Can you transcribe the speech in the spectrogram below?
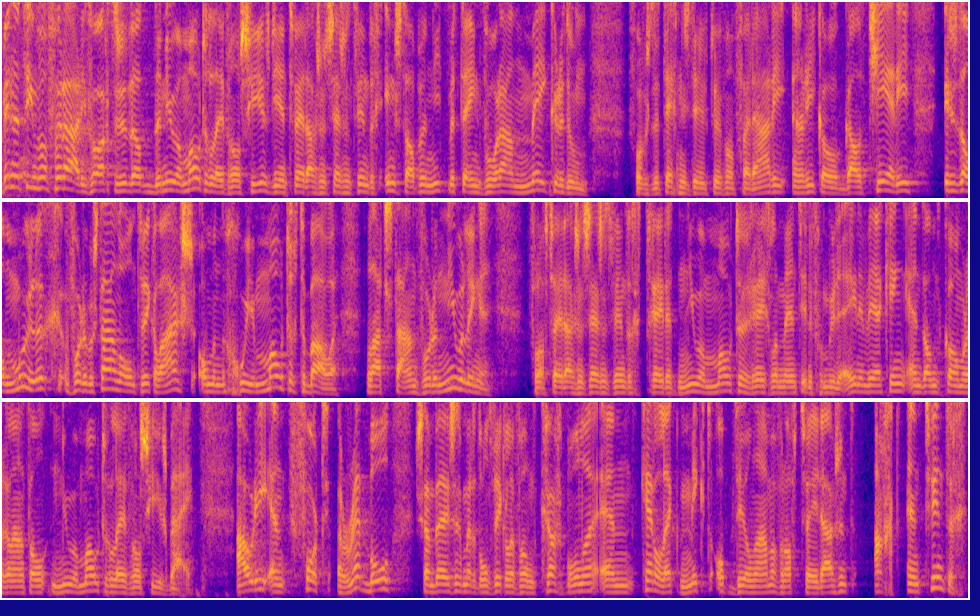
Binnen het team van Ferrari verwachten ze dat de nieuwe motorleveranciers die in 2026 instappen niet meteen vooraan mee kunnen doen. Volgens de technisch directeur van Ferrari, Enrico Galtieri, is het al moeilijk voor de bestaande ontwikkelaars om een goede motor te bouwen. Laat staan voor de nieuwelingen. Vanaf 2026 treedt het nieuwe motorreglement in de Formule 1 in werking en dan komen er een aantal nieuwe motorleveranciers bij. Audi en Ford Red Bull zijn bezig met het ontwikkelen van krachtbronnen en Cadillac mikt op deelname vanaf 2028.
